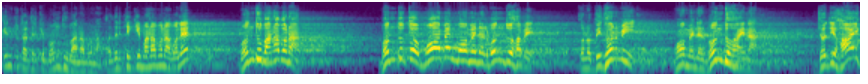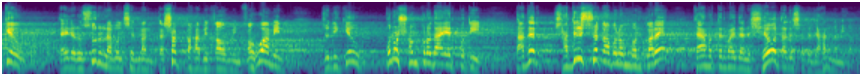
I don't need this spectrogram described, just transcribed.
কিন্তু তাদেরকে বন্ধু বানাবো না। তাদেরকে কি বানাবো না বলেন? বন্ধু বানাবো না। বন্ধু তো মোমেন মোমেনের বন্ধু হবে। কোনো বিধর্মী মোমেনের বন্ধু হয় না। যদি হয় কেউ, তাইলে রসুল্লাহ বলছেন, মান তাসাব্বাহাবি কাউমিন ফাহুয়ামিন যদি কেউ কোনো সম্প্রদায়ের প্রতি তাদের সাদৃশ্যতা অবলম্বন করে, কেয়ামতের ময়দানে সেও তাদের সাথে জাহান্নামি হবে।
